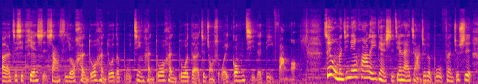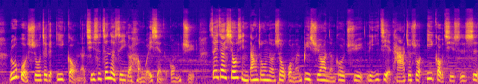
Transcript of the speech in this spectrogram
呃这些天使上司。有很多很多的不敬，很多很多的这种所谓攻击的地方哦。所以，我们今天花了一点时间来讲这个部分，就是如果说这个 ego 呢，其实真的是一个很危险的工具。所以在修行当中的时候，我们必须要能够去理解它，就说 ego 其实是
